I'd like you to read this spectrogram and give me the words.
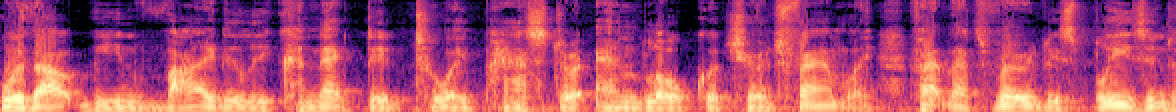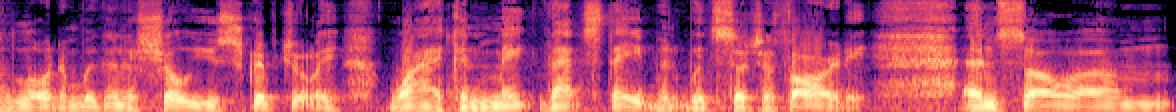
without being vitally connected to a pastor and local church family. In fact, that's very displeasing to the Lord, and we're going to show you scripturally why I can make that statement with such authority. And so. Um,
